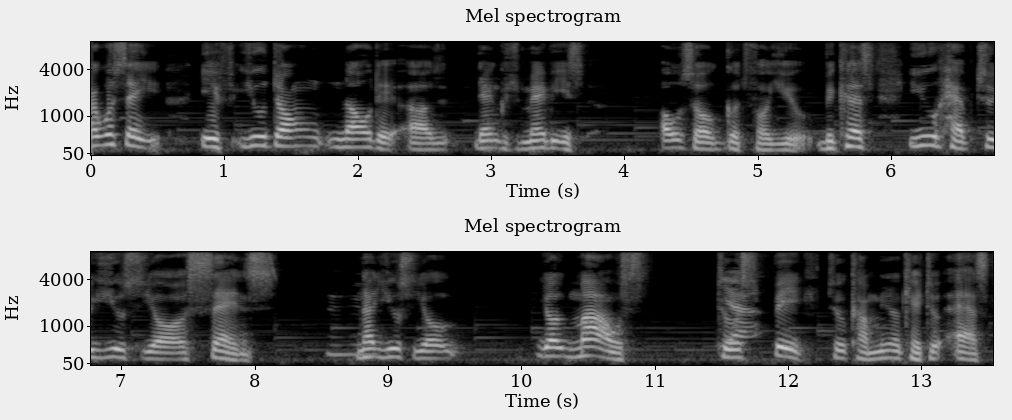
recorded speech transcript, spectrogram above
I would say if you don't know the uh, language maybe it's also good for you because you have to use your sense Mhm. not use your your mouth to Yeah. speak to communicate to ask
